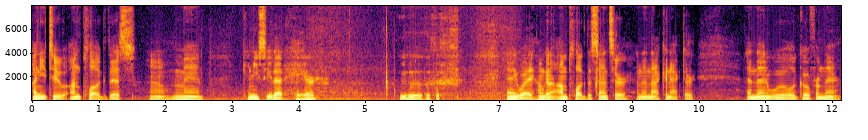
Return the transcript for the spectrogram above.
I need to unplug this. Oh man, can you see that hair? Anyway, I'm going to unplug the sensor and then that connector, and then we'll go from there.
